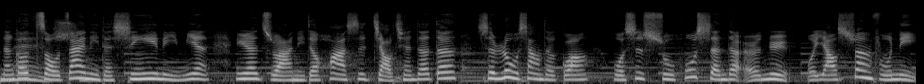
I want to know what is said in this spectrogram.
能够走在你的心意里面。因为主啊，你的话是脚前的灯，是路上的光。我是属乎神的儿女，我要顺服你，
